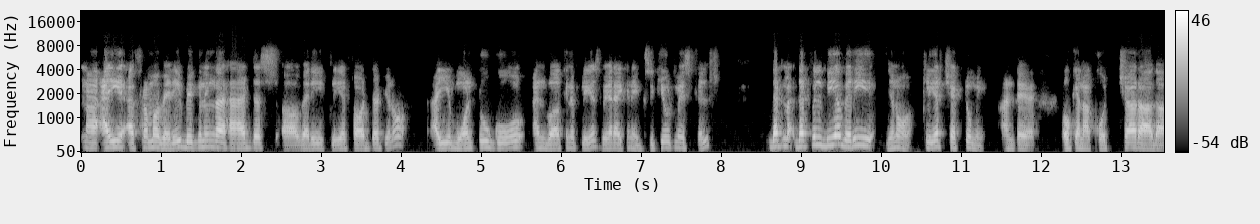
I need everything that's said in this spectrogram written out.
I from a very beginning I had this uh, very clear thought that you know I want to go and work in a place where I can execute my skills. That that will be a very you know clear check to me. అంటే ఓకే నాకు వచ్చా రాదా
